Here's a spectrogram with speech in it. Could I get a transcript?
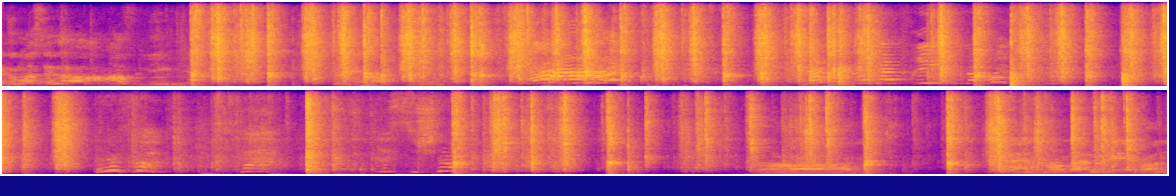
fliehe. Du musst jetzt aber auch mal fliegen hier. Ich will jeder fliegen. Ah! Noch! Renn um dein Leben. Habe.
